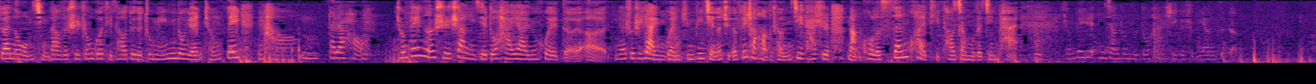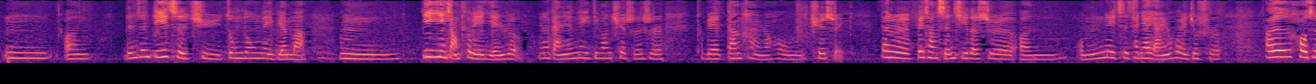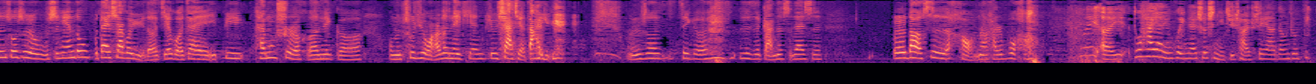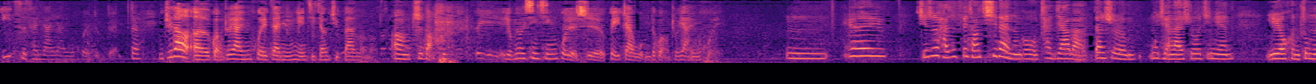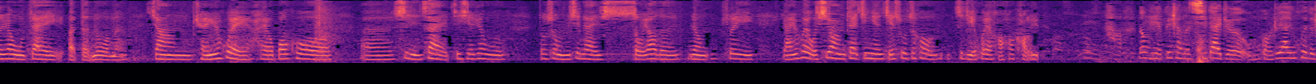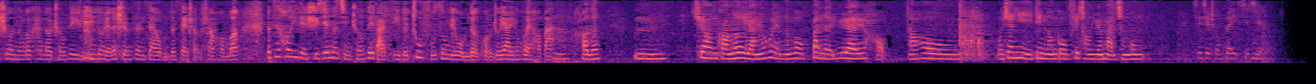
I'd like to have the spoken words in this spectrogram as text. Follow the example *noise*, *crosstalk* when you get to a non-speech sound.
端呢，我们请到的是中国体操队的著名运动员程飞，你好。嗯，大家好。程飞呢是上一届多哈亚运会的呃，应该说是亚运冠军，并且呢取得非常好的成绩，他是囊括了三块体操项目的金牌。嗯，程飞印象中的多哈是一个什么样子的？嗯嗯，人生第一次去中东那边吧。嗯，第一印象特别炎热，因为感觉那个地方确实是特别干旱，然后缺水。但是非常神奇的是，嗯，我们那次参加亚运会，就是他号称说是五十年都不带下过雨的，结果在闭开幕式和那个我们出去玩的那天就下起了大雨。*laughs* 我们说这个 *laughs* 日子赶的实在是不知道是好呢还是不好。因为呃，多哈亚运会应该说是你职场生涯当中第一次参加亚运会，对不对？对。你知道呃，广州亚运会在明年即将举办了吗？嗯，知道。所以有没有信心或者是备战我们的广州亚运会？嗯，因为其实还是非常期待能够参加吧。但是目前来说，今年也有很重的任务在呃等着我们，像全运会，还有包括呃世锦赛这些任务，都是我们现在首要的任务。所以亚运会，我希望在今年结束之后，自己会好好考虑。嗯好，那我们也非常的期待着我们广州亚运会的时候能够看到程飞以运动员的身份在我们的赛场上，好吗？那最后一点时间呢，请程飞把自己的祝福送给我们的广州亚运会，好吧？嗯，好的。嗯，希望广州亚运会能够办得越来越好，然后我相信一定能够非常圆满成功。谢谢程飞，谢谢。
